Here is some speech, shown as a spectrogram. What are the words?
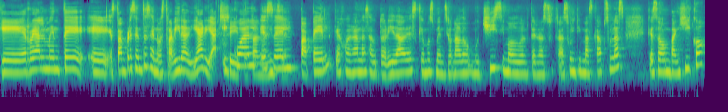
que realmente eh, están presentes en nuestra vida diaria. ¿Y cuál es el papel que juegan las autoridades que hemos mencionado muchísimo durante nuestras últimas cápsulas, que son Banjico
